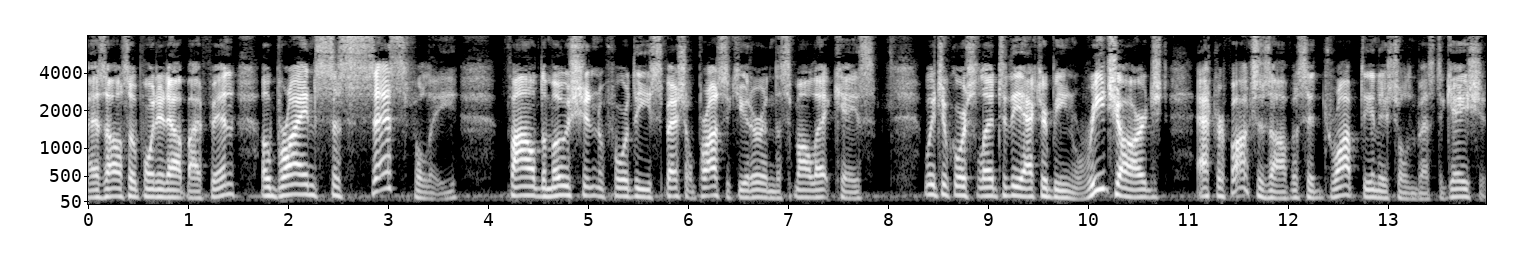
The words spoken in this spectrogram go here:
As also pointed out by Finn, O'Brien successfully filed the motion for the special prosecutor in the Smollett case, which of course led to the actor being recharged after Foxx's office had dropped the initial investigation.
